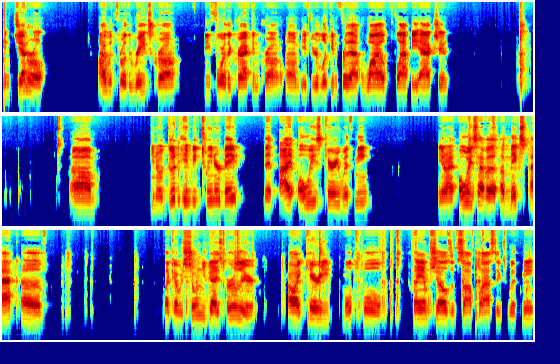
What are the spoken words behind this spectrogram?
in general, I would throw the Rage Craw before the Krackin' Craw. Um, if you're looking for that wild, flappy action, um, you know, a good in-betweener bait that I always carry with me. You know, I always have a, a mix pack of like I was showing you guys earlier, how I carry multiple clam shells of soft plastics with me.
